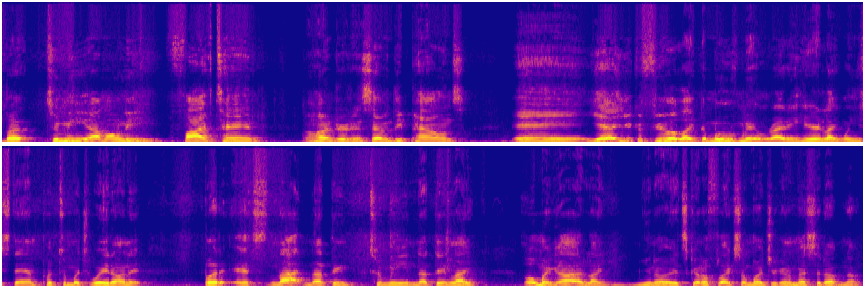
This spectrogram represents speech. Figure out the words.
but to me, I'm only 5'10, 170 pounds. And yeah, you can feel like the movement right in here, like when you stand, put too much weight on it. But it's not nothing to me, nothing like, oh my God, like, you know, it's gonna flex so much, you're gonna mess it up. No.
